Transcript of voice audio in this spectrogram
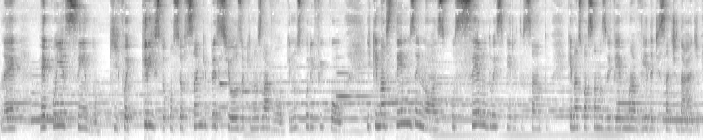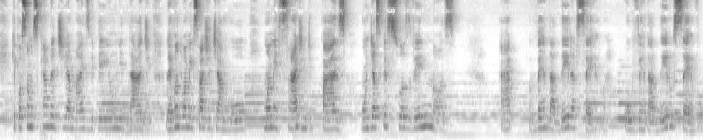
né, reconhecendo que foi Cristo com seu sangue precioso que nos lavou, que nos purificou e que nós temos em nós o selo do Espírito Santo, que nós possamos viver uma vida de santidade, que possamos cada dia mais viver em unidade, levando uma mensagem de amor, uma mensagem de paz, onde as pessoas veem em nós a verdadeira serva ou verdadeiro servo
